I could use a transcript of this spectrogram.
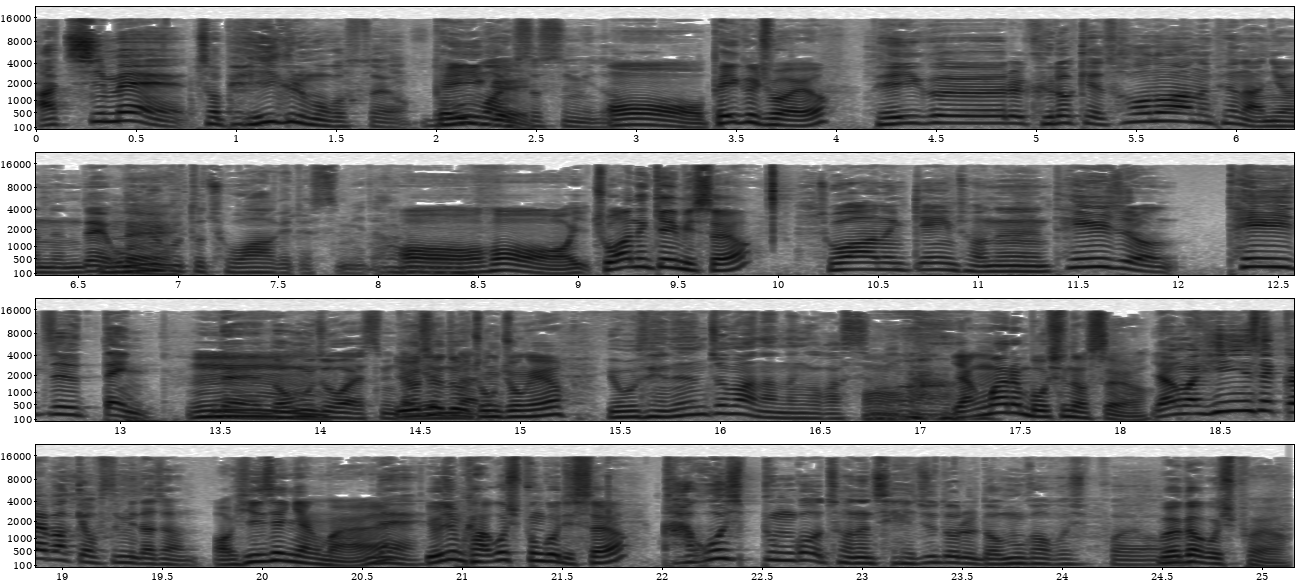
아침에 저 베이글 먹었어요. 베이글. 너무 맛있었습니다. 어, 베이글 좋아해요? 베이글을 그렇게 선호하는 편 아니었는데 네. 오늘부터 좋아하게 됐습니다. 어허. 좋아하는 게임 있어요? 좋아하는 게임 저는 테일즈 테일즈 땡. 음. 네, 너무 좋아했습니다. 요새도 옛날에. 종종 해요? 요새는 좀 안 하는 것 같습니다. 양말은 뭐 신었어요? 양말 흰 색깔밖에 없습니다, 전. 어, 흰색 양말. 네. 요즘 가고 싶은 곳 있어요? 가고 싶은 곳 저는 제주도를 너무 가고 싶어요. 왜 가고 싶어요?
